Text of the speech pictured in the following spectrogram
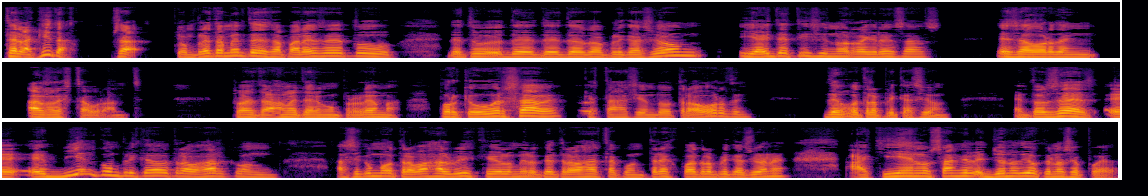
Te la quita. O sea, completamente desaparece de tu, de tu, de, de tu aplicación y hay de ti si no regresas esa orden al restaurante. Entonces te vas a meter en un problema, porque Uber sabe que estás haciendo otra orden de otra aplicación. Entonces, eh, es bien complicado trabajar con, así como trabaja Luis, que yo lo miro que él trabaja hasta con tres, cuatro aplicaciones. Aquí en Los Ángeles, yo no digo que no se pueda,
